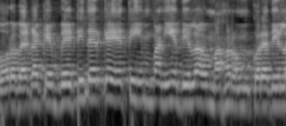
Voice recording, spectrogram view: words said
বড় বেটাকে বেটিদেরকে এতিম বানিয়ে দিল, মাহরুম করে দিল।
